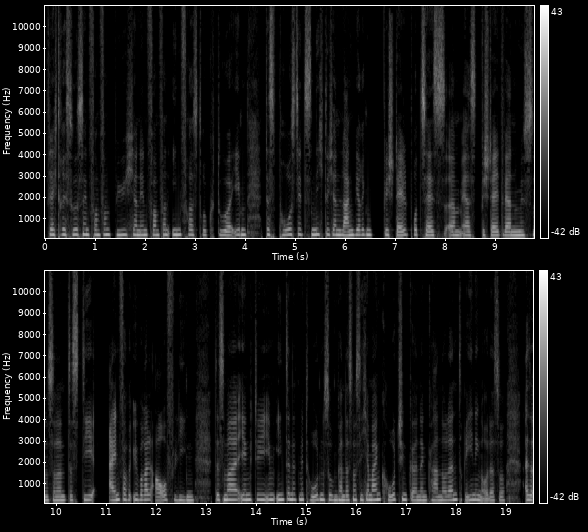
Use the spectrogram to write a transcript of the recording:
vielleicht Ressourcen in Form von Büchern, in Form von Infrastruktur, eben das Post-its nicht durch einen langwierigen Bestellprozess ähm, erst bestellt werden müssen, sondern dass die einfach überall aufliegen, dass man irgendwie im Internet Methoden suchen kann, dass man sich einmal ein Coaching gönnen kann oder ein Training oder so. Also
